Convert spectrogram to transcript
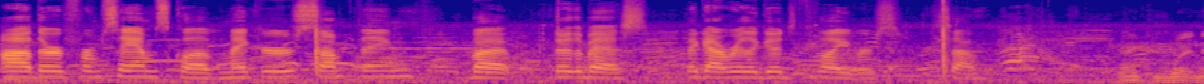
Uh, they're from Sam's Club, Makers something, but they're the best. They got really good flavors. So. Thank you, Whitney.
